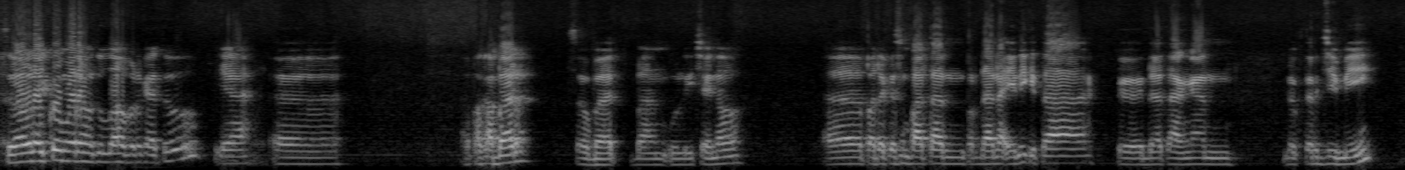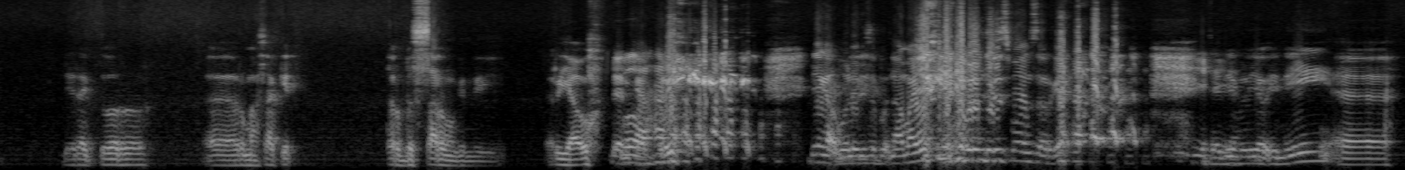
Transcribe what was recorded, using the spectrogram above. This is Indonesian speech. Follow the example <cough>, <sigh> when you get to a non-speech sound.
Assalamualaikum warahmatullahi wabarakatuh. Ya, eh, apa kabar, sobat Bang Uli Channel? Eh, pada kesempatan perdana ini kita kedatangan Dr. Jimmy, Direktur eh, Rumah Sakit terbesar mungkin di Riau dan Wah. Kepri. <laughs> Dia nggak boleh disebut namanya, <laughs> dia belum jadi sponsor kan. Iya, Jadi beliau ini eh,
